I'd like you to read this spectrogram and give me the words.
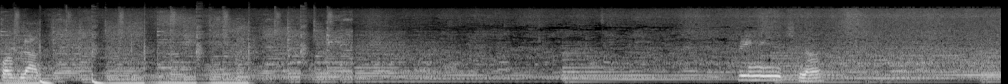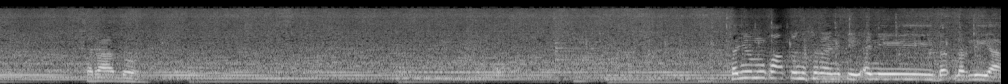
for vlog. Three minutes na. Sarado. Saan yung mukha ito ni Serenity? Ay, ni Marlia?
